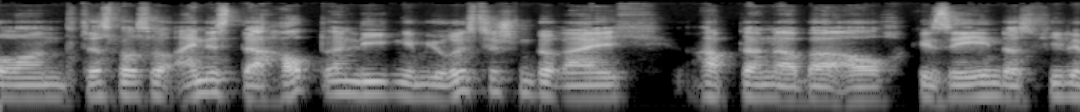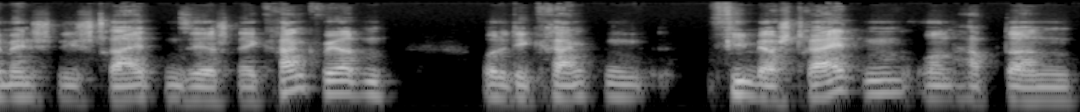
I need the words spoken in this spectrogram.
Und das war so eines der Hauptanliegen im juristischen Bereich, habe dann aber auch gesehen, dass viele Menschen, die streiten, sehr schnell krank werden oder die Kranken viel mehr streiten und habe dann,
